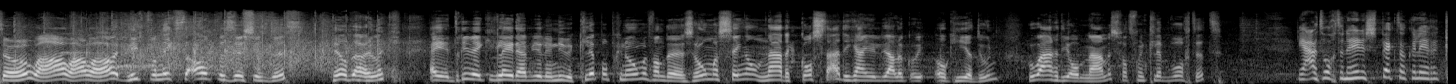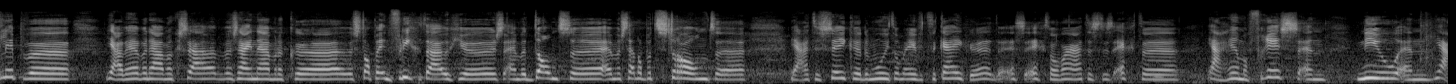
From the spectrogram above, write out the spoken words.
Zo, wauw, wauw, wauw. Niet voor niks de Alpenzusjes dus. Heel duidelijk. Drie weken geleden hebben jullie een nieuwe clip opgenomen van de zomersingle Na de Costa. Die gaan jullie dadelijk ook hier doen. Hoe waren die opnames? Wat voor een clip wordt het? Ja, het wordt een hele spectaculaire clip. We, ja, we, hebben namelijk, we zijn namelijk, eh, we stappen in vliegtuigjes en we dansen en we staan op het strand. eh. ja, het is zeker de moeite om even te kijken. Dat is echt wel waar. Het is, het is echt eh, ja, helemaal fris en nieuw en ja,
